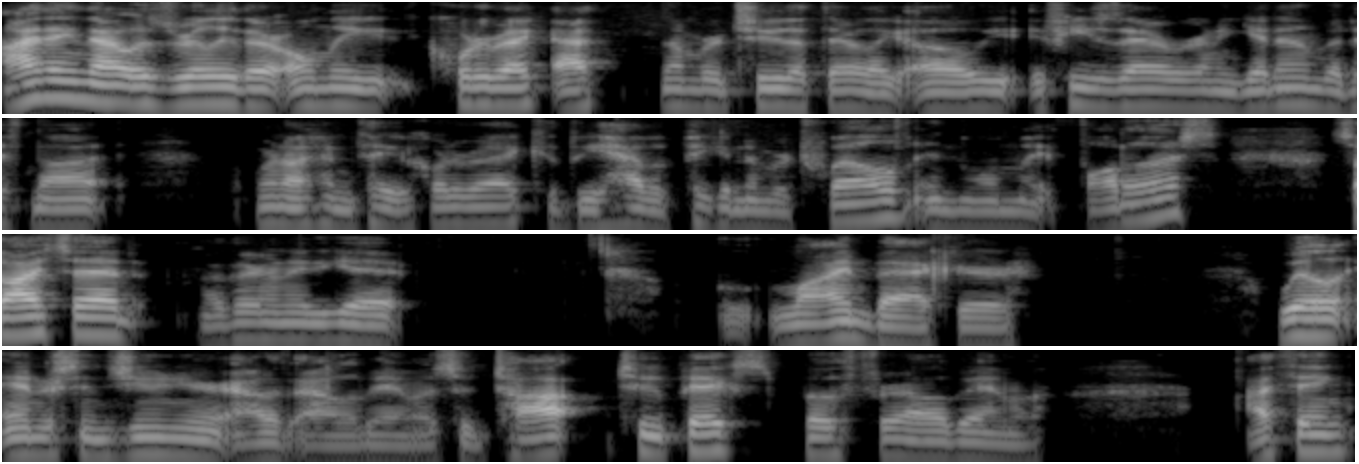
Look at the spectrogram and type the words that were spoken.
I think that was really their only quarterback at number two that they're like, oh, if he's there, we're going to get him. But if not, we're not going to take a quarterback because we have a pick at number 12 and one might fall to us. So I said they're going to get linebacker Will Anderson Jr. out of Alabama. So top two picks, both for Alabama. I think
